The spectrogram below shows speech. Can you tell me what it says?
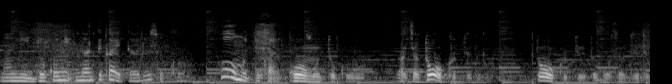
何どこになんて書いてある？そこ。ホームって書いてある。ホームとこう。あじゃあトークってとこ。トークっていうとこさ出てくる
